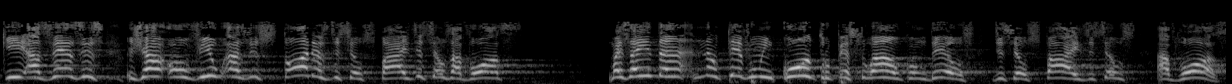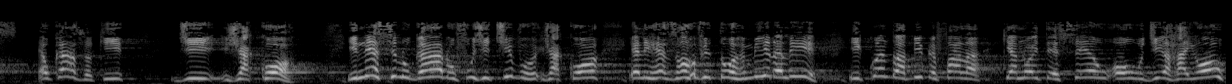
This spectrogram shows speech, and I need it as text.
que às vezes já ouviu as histórias de seus pais, de seus avós, mas ainda não teve um encontro pessoal com Deus de seus pais, de seus avós. É o caso aqui de Jacó. E nesse lugar, o fugitivo Jacó, ele resolve dormir ali. E quando a Bíblia fala que anoiteceu ou o dia raiou,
